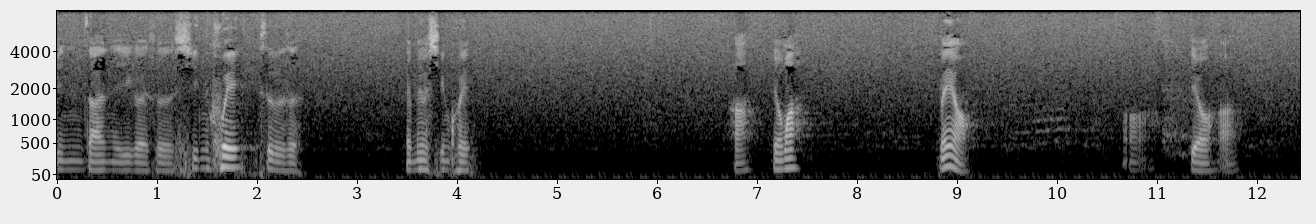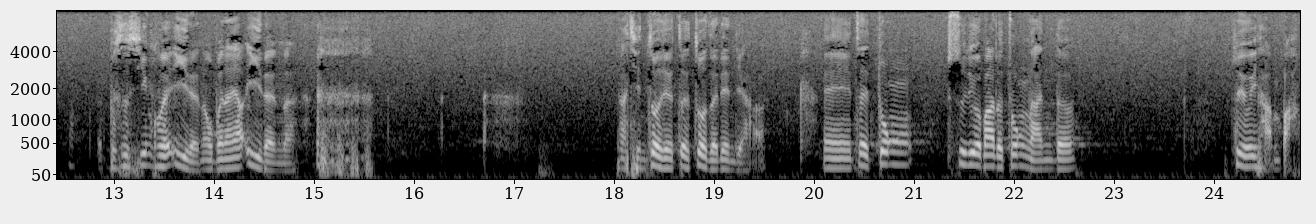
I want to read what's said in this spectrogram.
心沾一个是心灰，是不是？有没有心灰？啊，有吗？没有。哦，有啊。不是心灰意冷，我本来要意冷的。那请坐着，坐坐着练就好了。诶，在中四六八的中南的最后一行吧。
